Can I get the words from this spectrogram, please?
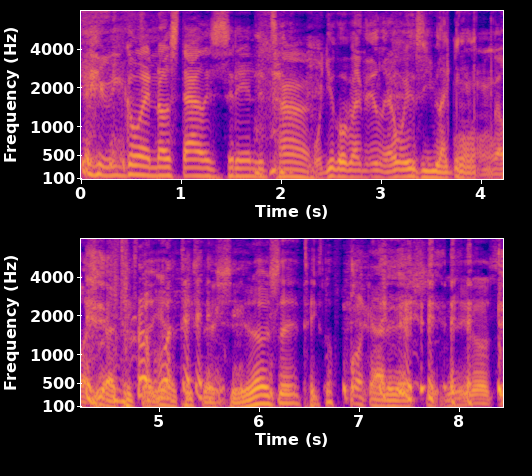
we going No Stylist to the end of time. When you go back to Italy, I always see you like, mm, like you gotta taste that, you gotta taste that shit. You know what I'm saying? Taste the fuck out of that shit, man. You know what I'm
